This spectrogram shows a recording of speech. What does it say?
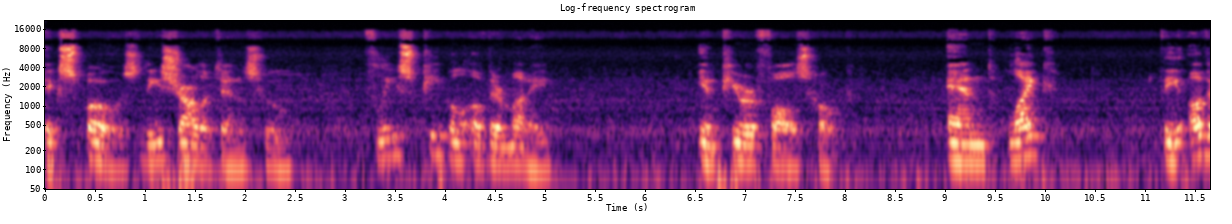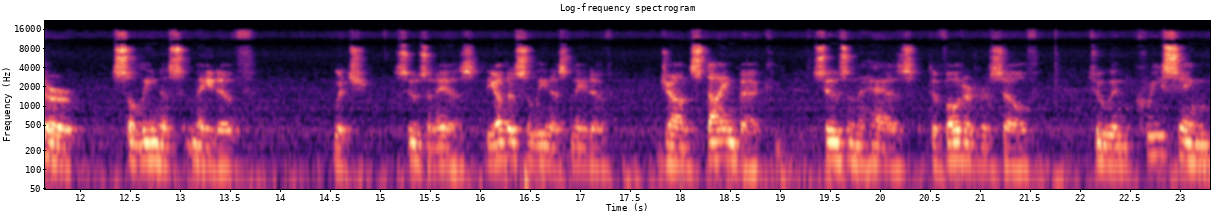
expose these charlatans who fleece people of their money in pure false hope. And like the other Salinas native, which Susan is, the other Salinas native, John Steinbeck, Susan has devoted herself to increasing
